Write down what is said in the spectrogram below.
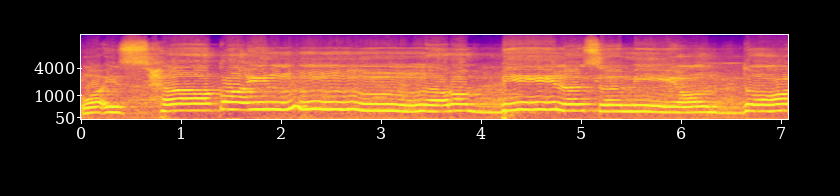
وإسحاق إن ربي لسميع الدعاء.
